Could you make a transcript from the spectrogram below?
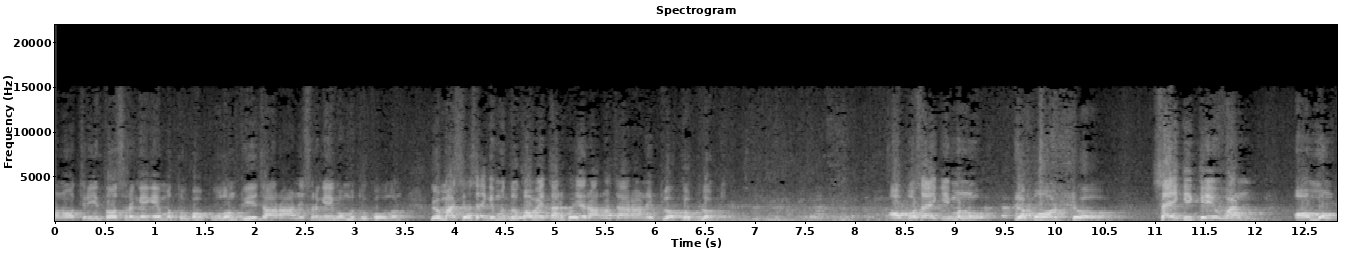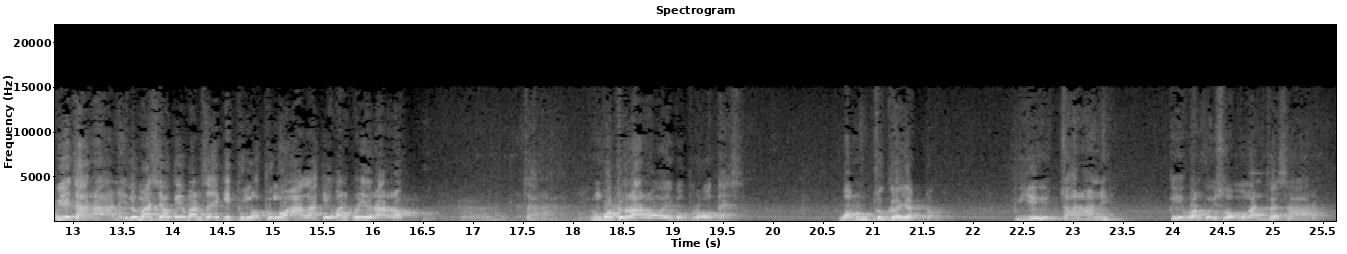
ana cerita srengenge metu kok kulon, piye carane srengenge kok metu kulon? Lho Mas yo saiki metu kok wetan kuwi ya ora ora carane blok goblok. Apa saiki menu? Lho padha. Saiki kewan omong piye carane? Lho Mas yo kewan saiki bengok-bengok ala kewan kuwi ya ora. Cara. Wong padha ora roh kok protes. Wong udah gaya tok. Piye carane? Kewan kok iso omongan bahasa Arab?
